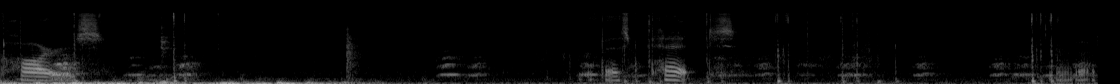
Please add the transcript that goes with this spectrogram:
cars. Best pets. Oh my god.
